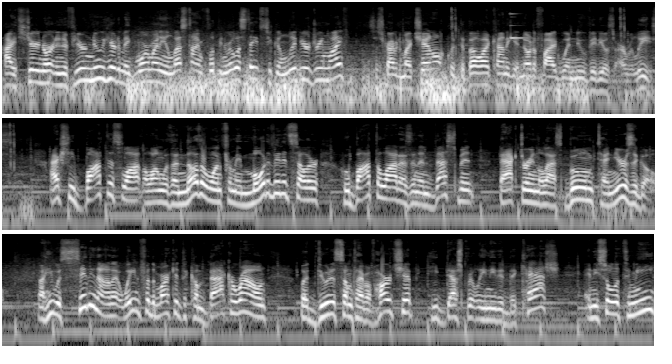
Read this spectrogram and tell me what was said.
Hi, it's Jerry Norton, and if you're new here to make more money in less time flipping real estate so you can live your dream life, subscribe to my channel, click the bell icon to get notified when new videos are released. I actually bought this lot along with another one from a motivated seller who bought the lot as an investment back during the last boom 10 years ago. Now, he was sitting on it waiting for the market to come back around, but due to some type of hardship, he desperately needed the cash and he sold it to me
